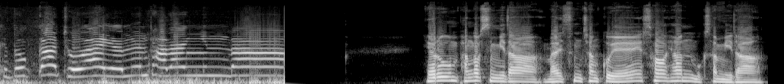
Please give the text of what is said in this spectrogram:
구독과 좋아요는 사랑입니다. 여러분 반갑습니다. 말씀 창고의 서현 목사입니다.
